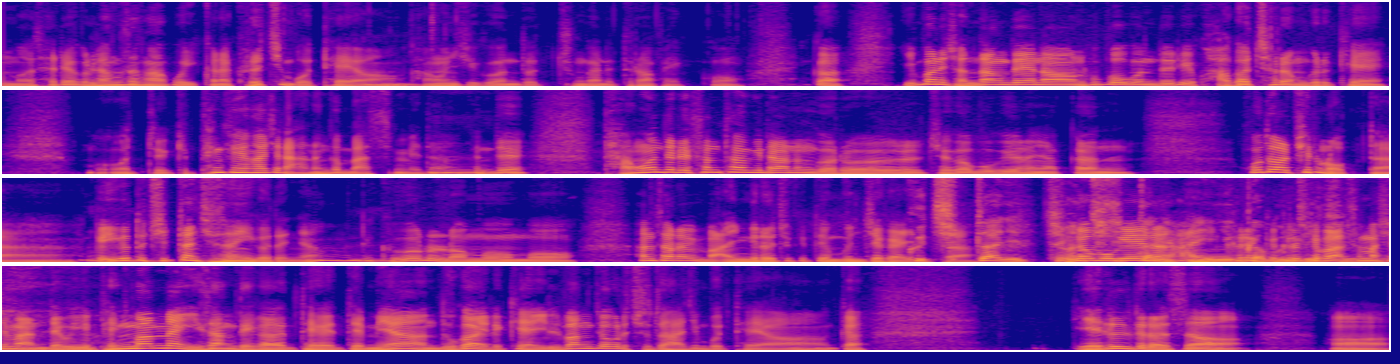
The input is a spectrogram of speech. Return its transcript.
뭐 세력을 형성하고 있거나 그렇지 못해요. 음. 강훈식 의원도 중간에 들어갔고, 그러니까 이번에 전당대회 나온 후보군들이 과거처럼 그렇게 뭐 어떻게 팽팽하진 않은 건 맞습니다. 음. 근데 당원들의 선택이라는 거를 제가 보기에는 약간 호도할 필요는 없다. 그러니까 이것도 집단 지성이거든요. 근데 음. 그거를 너무 뭐 한 사람이 많이 밀어줬기 때문에 문제가 있다. 그 집단이 제가 보기에는 집단이 아니, 아니니까 그렇게, 문제지. 그렇게 말씀하시면 안 되고 이게 100만 명 이상 되가 되- 되면 누가 이렇게 일방적으로 주도하지 못해요. 그러니까 예를 들어서 어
